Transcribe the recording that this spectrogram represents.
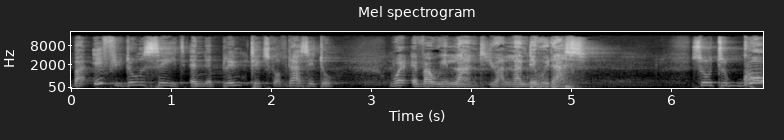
but if you don't say it and the plane takes off, that's it. Oh. Wherever we land, you are landing with us. So to go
